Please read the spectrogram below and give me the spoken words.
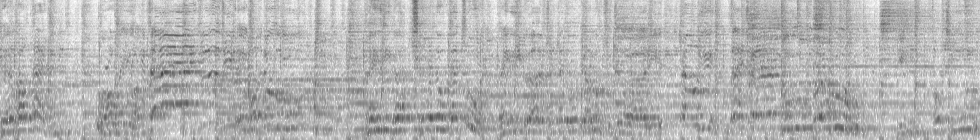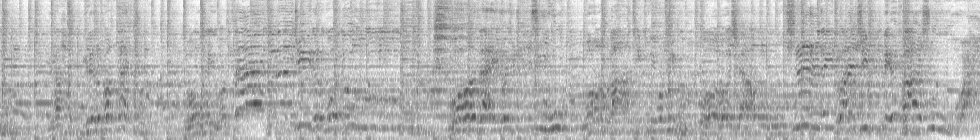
月光爱抚，我每一个深人都感触，每一个真正都表露出这里真理在全部投入。迎风起舞，让月光爱抚，我遗忘在自己的国度。我在专心致志虚无，我把青春往去补，我像武士得专心练法术。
